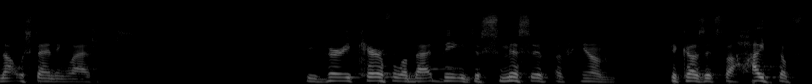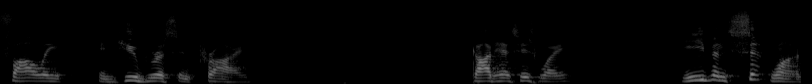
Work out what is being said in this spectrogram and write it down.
notwithstanding Lazarus. Be very careful about being dismissive of him because it's the height of folly and hubris and pride. God has His way. He even sent one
